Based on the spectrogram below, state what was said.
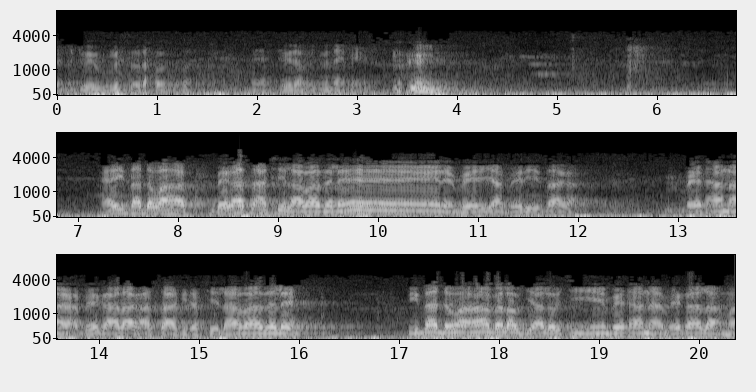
တယ်မတွေ့ဘူးလို့ဆိုတော့သူကအဲတွေ့တော့မတွေ့နိုင်ဘူး အဲဒီတတဝါဘယ်ကစဖြစ်လာပါသလဲတဲ့ဘယ်ရဘယ်ဒီသကဘယ်ဌာနကဘယ်ကာလကစပြီးတော့ဖြစ်လာပါသလဲဒီတတဝါဟာဘယ်လောက်ကြာလို့ရှိရင်ဘယ်ဌာနဘယ်ကာလမှ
